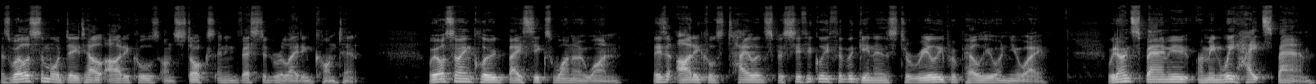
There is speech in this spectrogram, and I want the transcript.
as well as some more detailed articles on stocks and invested relating content. We also include Basics 101. These are articles tailored specifically for beginners to really propel you on your way. We don't spam you. I mean, we hate spam.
